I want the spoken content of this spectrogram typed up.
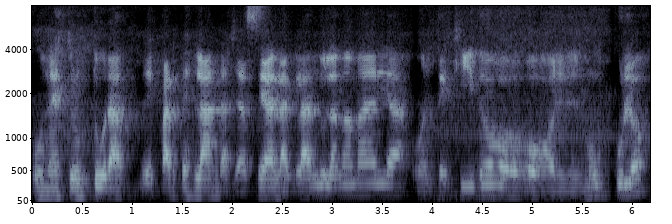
una estructura de partes blandas, ya sea la glándula mamaria o el tejido o, el músculo.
